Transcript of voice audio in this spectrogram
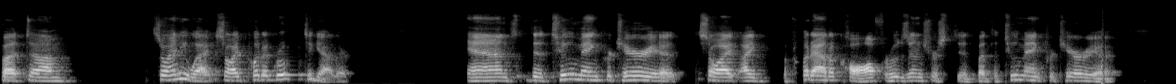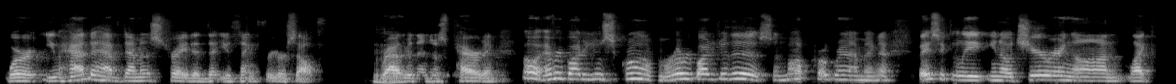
but um, so anyway, so I put a group together. And the two main criteria, so I, I put out a call for who's interested, but the two main criteria were you had to have demonstrated that you think for yourself mm-hmm. rather than just parroting, oh, everybody use Scrum or everybody do this and mob programming. Basically, you know, cheering on like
